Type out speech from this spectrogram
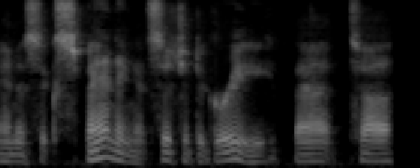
And it's expanding at such a degree that uh,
